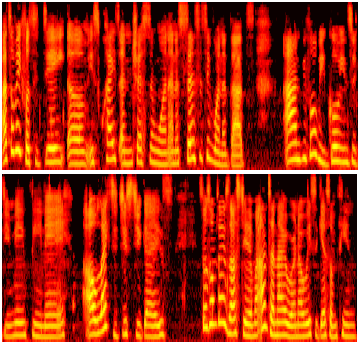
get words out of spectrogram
our topic for today um, is quite an interesting one and a sensitive one at that. And before we go into the main thing, eh, I would like to gist you guys so sometimes last year, my aunt and I were on our way to get some things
